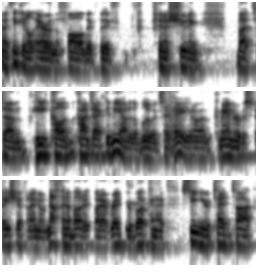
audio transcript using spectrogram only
I think it'll air in the fall. They've, they've finished shooting, but um, he called, contacted me out of the blue and said, "Hey, you know, I'm commander of a spaceship, and I know nothing about it, but I've read your book and I've seen your TED talk,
